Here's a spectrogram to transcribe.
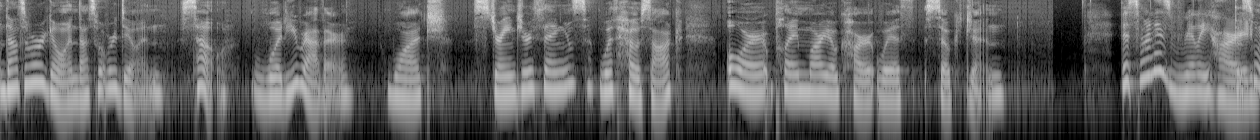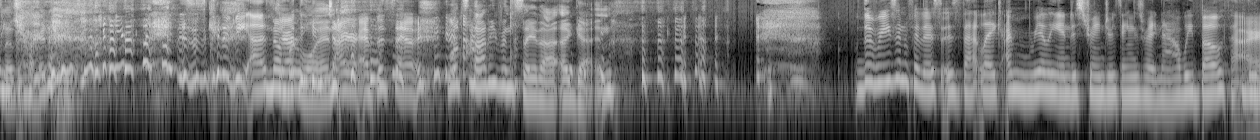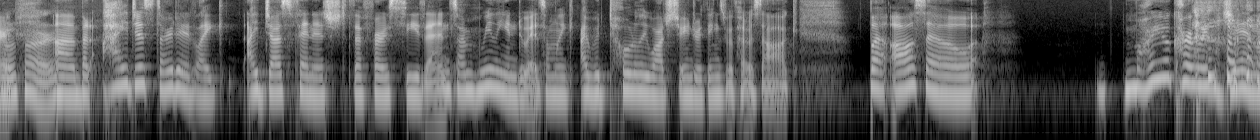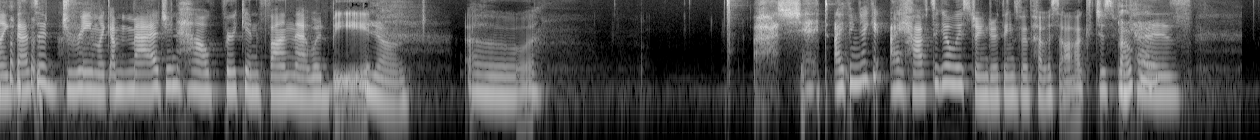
that's where we're going. That's what we're doing. So, would you rather watch Stranger Things with Hoseok or play Mario Kart with Seokjin? This one is really hard. This one is hard. this is going to be us Number throughout the entire episode. Let's not even say that again. the reason for this is that like I'm really into Stranger Things right now. We both are. We both are. Um, but I just started like I just finished the first season, so I'm really into it. So I'm like I would totally watch Stranger Things with Hoseok, but also Mario Kart with Jin. like that's a dream. Like imagine how freaking fun that would be. Yeah. Oh. Ah, shit. I think I, get, I have to go with Stranger Things with Hoseok just because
